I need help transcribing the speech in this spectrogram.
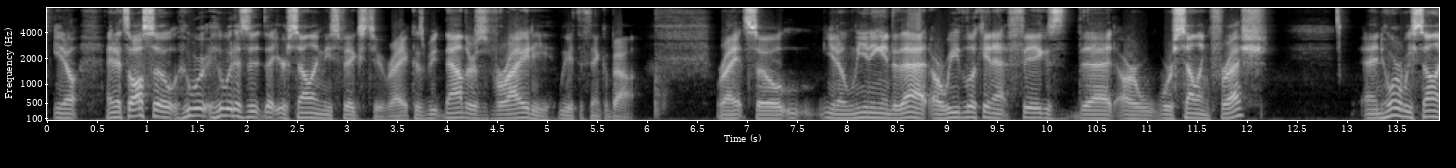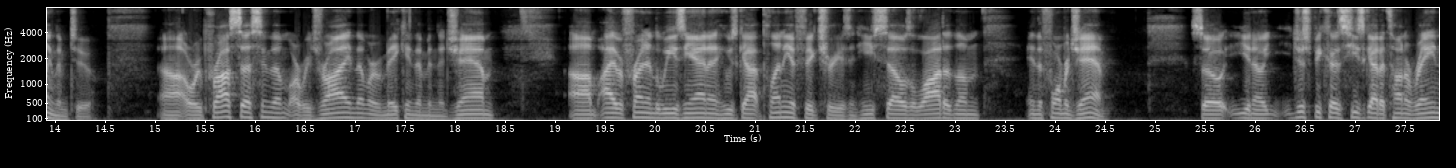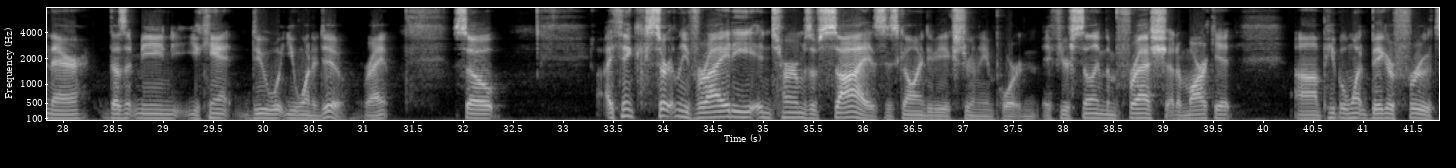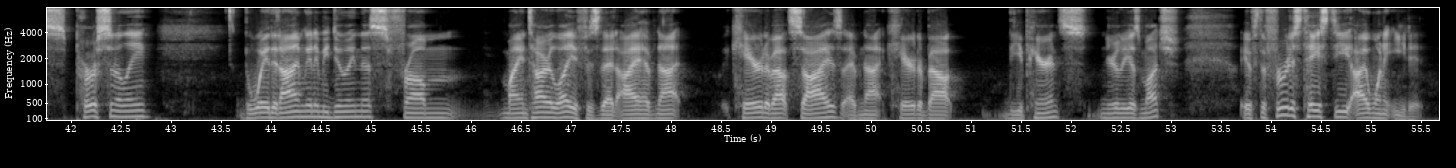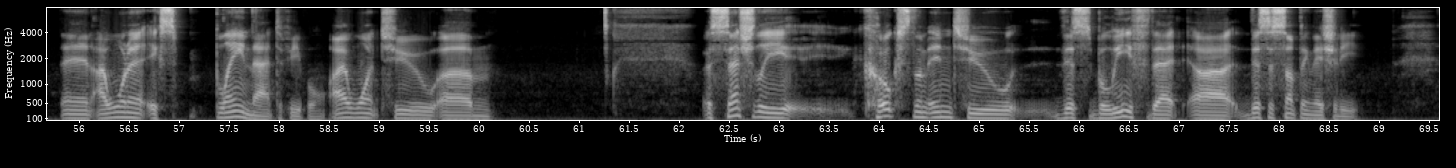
you know, and it's also who are, who is it that you're selling these figs to, right? Because now there's variety we have to think about, right? So, you know, leaning into that, are we looking at figs that are we're selling fresh, and who are we selling them to? Uh, are we processing them? Are we drying them? Are we making them in the jam? Um, I have a friend in Louisiana who's got plenty of fig trees, and he sells a lot of them in the form of jam. So, you know, just because he's got a ton of rain there doesn't mean you can't do what you want to do, right? So, I think certainly variety in terms of size is going to be extremely important. If you're selling them fresh at a market, um, people want bigger fruits. Personally, the way that I'm going to be doing this from my entire life is that I have not cared about size. I have not cared about the appearance nearly as much. If the fruit is tasty, I want to eat it, and I want to explain that to people. I want to um, essentially coax them into this belief that uh, this is something they should eat,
